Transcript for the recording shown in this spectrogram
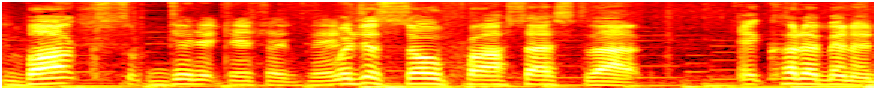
box didn't taste like fish? was just so processed that it could have been a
